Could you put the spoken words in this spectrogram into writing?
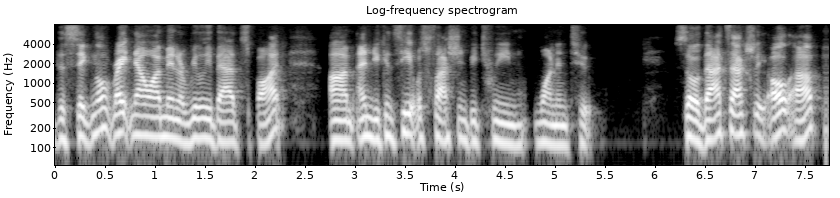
the signal. Right now I'm in a really bad spot. Um, and you can see it was flashing between one and two. So that's actually all up.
